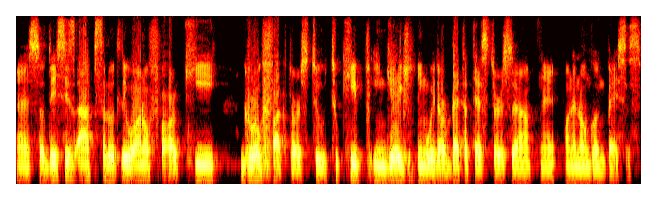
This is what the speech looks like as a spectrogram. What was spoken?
Uh, so this is absolutely one of our key growth factors to to keep engaging with our beta testers uh, uh on an ongoing basis.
